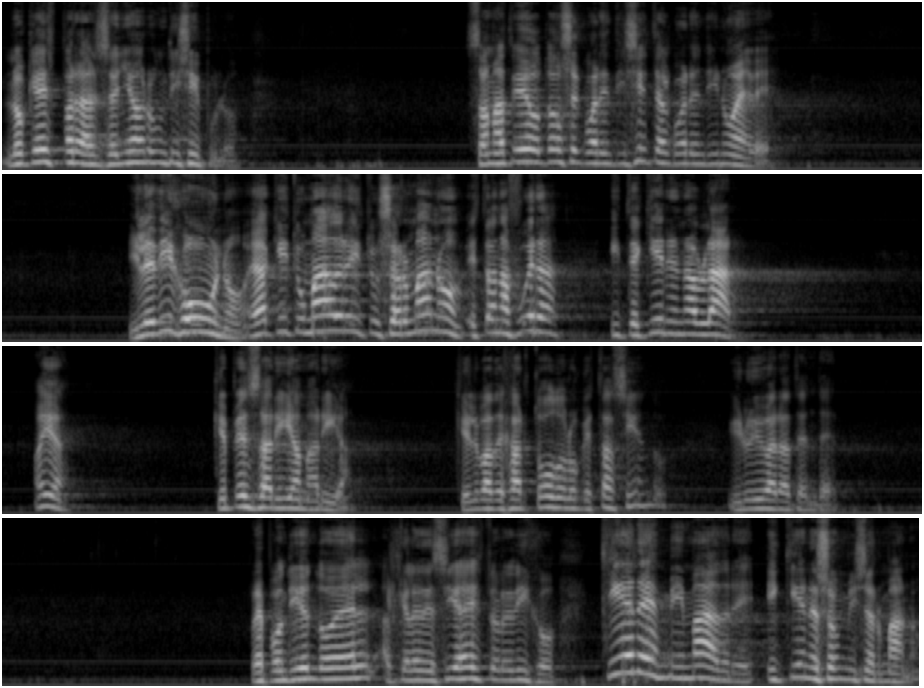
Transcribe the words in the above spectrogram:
lo que es para el Señor un discípulo. San Mateo 12, 47 al 49. Y le dijo uno, he aquí tu madre y tus hermanos están afuera y te quieren hablar. Oiga, ¿qué pensaría María? Que él va a dejar todo lo que está haciendo y lo iba a atender. Respondiendo él, al que le decía esto, le dijo, ¿quién es mi madre y quiénes son mis hermanos?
